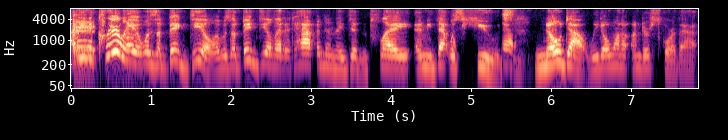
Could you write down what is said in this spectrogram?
I mean, And, it, clearly uh, it was a big deal. It was a big deal that it happened and they didn't play. I mean, that was huge. No doubt. We don't want to underscore that.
